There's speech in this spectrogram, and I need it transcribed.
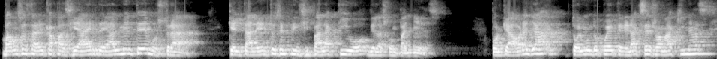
vamos a estar en capacidad de realmente demostrar que el talento es el principal activo de las compañías. porque ahora ya todo el mundo puede tener acceso a máquinas,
